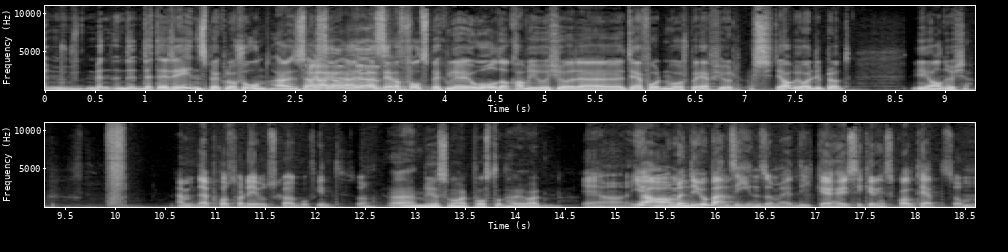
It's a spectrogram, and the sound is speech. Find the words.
men, men dette er ren spekulasjon. Jeg, jeg, Ja, ser, jeg, jeg ser at folk spekulerer å, da kan vi jo kjøre T-Forden vår på e-fuel. Det har vi jo aldri prøvd. Vi aner jo ikke. Ja, men det påstår de jo skal gå fint. Så. Det er mye som har vært påstått her i verden. Ja, ja, men det er jo bensin som er like høy sikringskvalitet som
